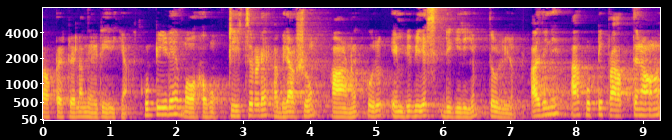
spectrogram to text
ഡോക്ടറേറ്റോ എല്ലാം നേടിയിരിക്കാം. കുട്ടിയുടെ മോഹവും ടീച്ചറുടെ അഭിലാഷവും ആണ് ഒരു എം ബി ബി എസ് ഡിഗ്രിയും തൊഴിലും. അതിന് ആ കുട്ടി പ്രാപ്തനാണ്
